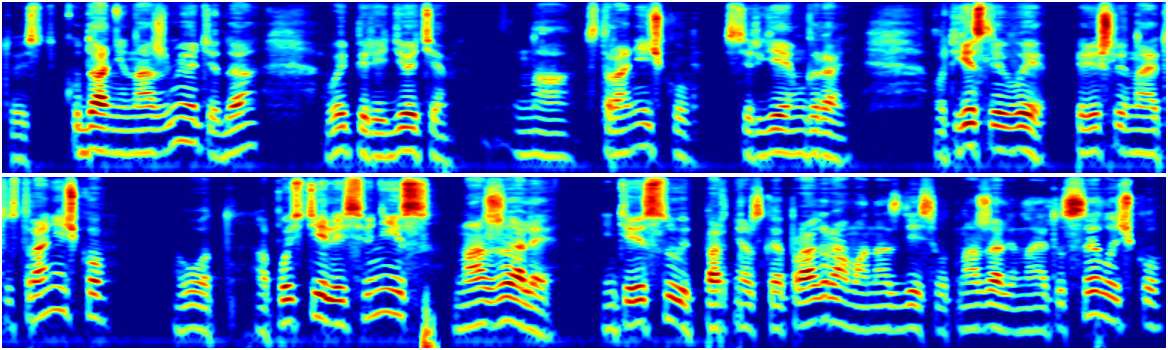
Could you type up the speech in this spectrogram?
То есть куда не нажмете, да, вы перейдете на страничку Сергеем Грань. Вот если вы перешли на эту страничку, вот, опустились вниз, нажали интересует партнерская программа, она здесь вот нажали на эту ссылочку,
